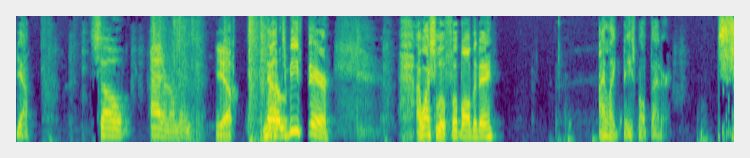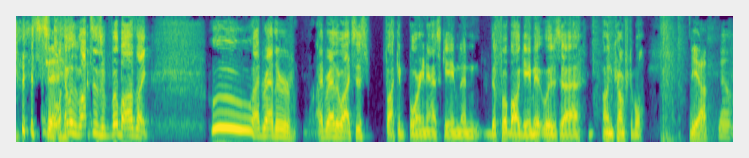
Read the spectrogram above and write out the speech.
Yeah. So I don't know, man. yeah. Now, Well- to be fair, I watched a little football today. I like baseball better. so I was watching some football. I was like, "Whoo!" I'd rather I'd rather watch this fucking boring ass game than the football game. It was uh, uncomfortable, Yeah. No.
